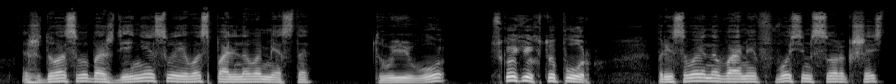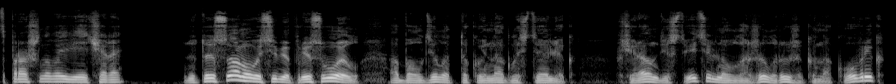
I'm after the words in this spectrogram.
— Жду освобождения своего спального места. — Твоего? С каких-то пор? — Присвоено вами в 8.46 прошлого вечера. — Да ты самого себе присвоил! — обалдел от такой наглости Олег. Вчера он действительно уложил Рыжика на коврик,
